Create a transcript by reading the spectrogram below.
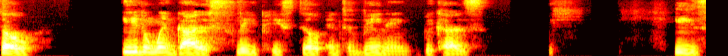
so even when God is asleep, he's still intervening because he's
